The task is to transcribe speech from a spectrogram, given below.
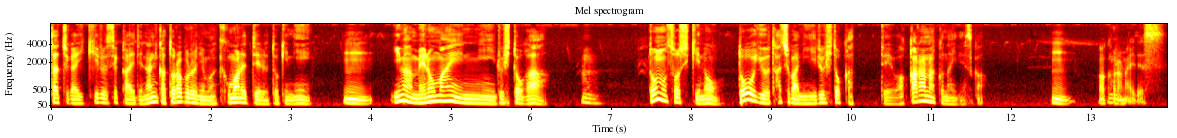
たちが生きる世界で何かトラブルに巻き込まれている時に、うん。今目の前にいる人が、うん。どの組織のどういう立場にいる人かってわからなくないですかうん。わからないです。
